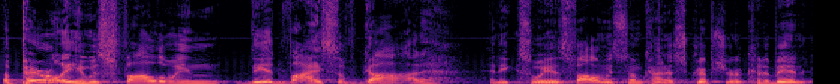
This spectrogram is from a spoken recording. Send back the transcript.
Apparently, he was following the advice of God and he, so he is following some kind of scripture. It could have been,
